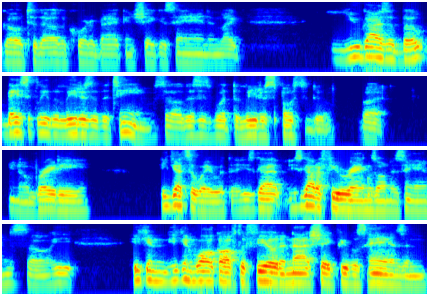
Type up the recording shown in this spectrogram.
go to the other quarterback and shake his hand and like you guys are both basically the leaders of the team. So this is what the leader's supposed to do. But you know, Brady, he gets away with it. He's got he's got a few rings on his hands, so he he can he can walk off the field and not shake people's hands and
